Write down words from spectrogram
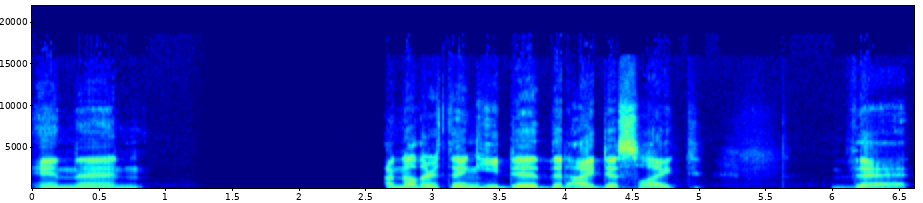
And then another thing he did that I disliked that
